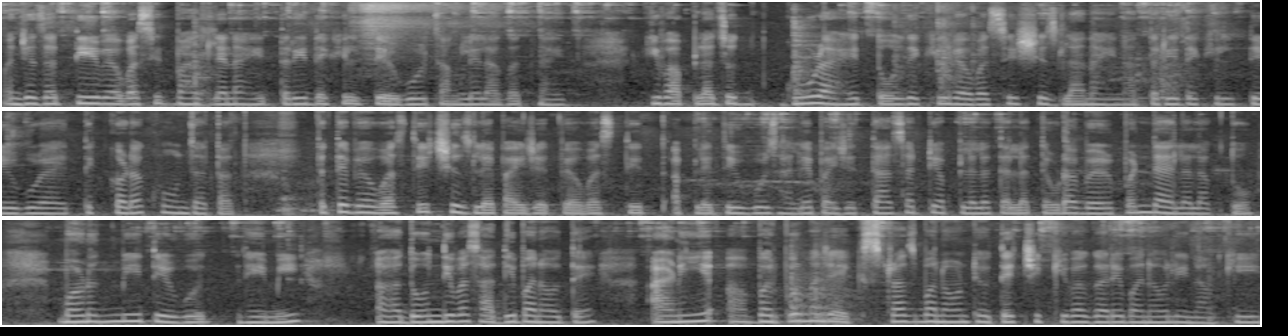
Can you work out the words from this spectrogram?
म्हणजे जर तीळ व्यवस्थित भाजले नाहीत तरी देखील तिळगूळ चांगले लागत नाहीत. किंवा आपला जो गूळ आहे तो देखील व्यवस्थित शिजला नाही ना तरी देखील तिळगूळ आहेत ते कडक होऊन जातात. तर ते व्यवस्थित शिजले पाहिजेत व्यवस्थित आपले तिळगूळ झाले पाहिजेत. त्यासाठी आपल्याला त्याला तेवढा वेळ पण द्यायला लागतो. म्हणून मी तिळगूळ नेहमी दोन दिवस आधी बनवते. आणि भरपूर म्हणजे एक्स्ट्राच बनवून ठेवते. चिक्की वगैरे बनवली ना की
